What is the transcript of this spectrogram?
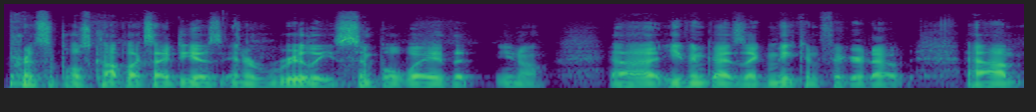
principles complex ideas in a really simple way that you know uh, even guys like me can figure it out. Um,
